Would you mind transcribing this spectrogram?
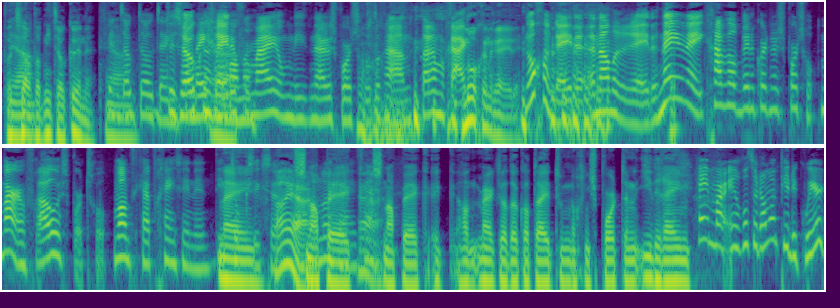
Dat Ja. zelf dat niet zou kunnen. Ik vind het ook doodeng. Het is ook een reden voor mij om niet naar de sportschool te gaan. Daarom ga ik. Nog een reden. Nog een reden, een andere reden. Nee, nee, nee, ik ga wel binnenkort naar de sportschool. Maar een vrouwensportschool. Want ik heb geen zin in die Nee. toxische Oh ja. Snap ik, Ja. snap ik. Ik had, merkte dat ook altijd toen ik nog ging sporten. En iedereen... Hé, hey, maar in Rotterdam heb je de queer,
